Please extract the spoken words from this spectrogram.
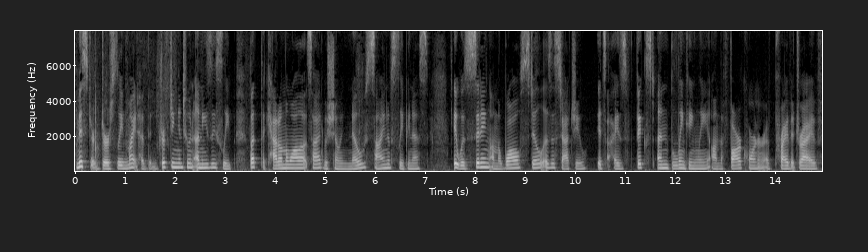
Mr. Dursley might have been drifting into an uneasy sleep, but the cat on the wall outside was showing no sign of sleepiness. It was sitting on the wall, still as a statue, its eyes fixed unblinkingly on the far corner of Privet Drive.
